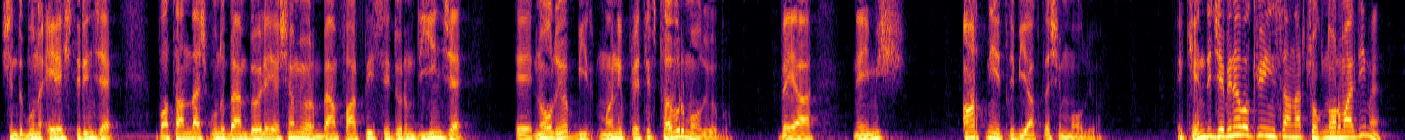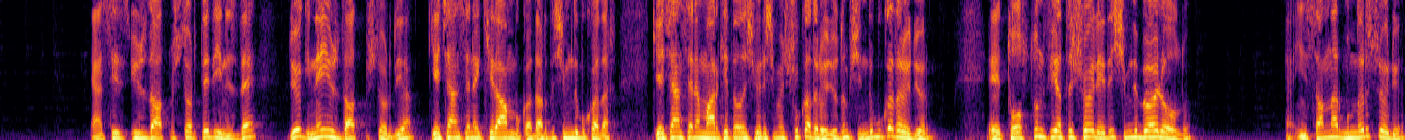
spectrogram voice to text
Şimdi bunu eleştirince vatandaş bunu ben böyle yaşamıyorum ben farklı hissediyorum deyince e, ne oluyor? Bir manipülatif tavır mı oluyor bu? Veya neymiş? Art niyetli bir yaklaşım mı oluyor? E kendi cebine bakıyor insanlar çok normal değil mi? Yani siz yüzde 64 dediğinizde diyor ki ne yüzde 64 ya? Geçen sene kiram bu kadardı şimdi bu kadar. Geçen sene market alışverişime şu kadar ödüyordum şimdi bu kadar ödüyorum. E, tostun fiyatı şöyleydi şimdi böyle oldu. Ya insanlar bunları söylüyor.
